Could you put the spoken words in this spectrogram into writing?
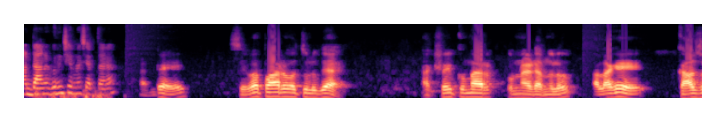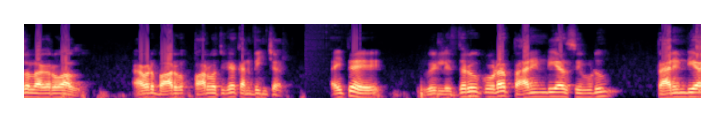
మరి దాని గురించి ఏమైనా చెప్తారా? అంటే శివపార్వతులుగా అక్షయ్ కుమార్ ఉన్నాడు అందులో. అలాగే కాజల్ అగర్వాల్ ఆవిడ పార్వ పార్వతిగా కనిపించారు. అయితే వీళ్ళిద్దరూ కూడా పాన్ ఇండియా శివుడు పాన్ ఇండియా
